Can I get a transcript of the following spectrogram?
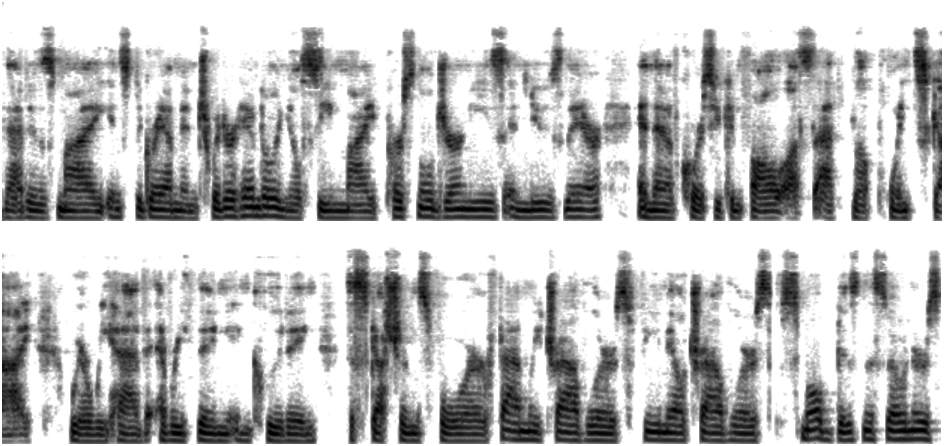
that is my Instagram and Twitter handle. And you'll see my personal journeys and news there. And then, of course, you can follow us at The Points Guy, where we have everything, including discussions for family travelers, female travelers, small business owners.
